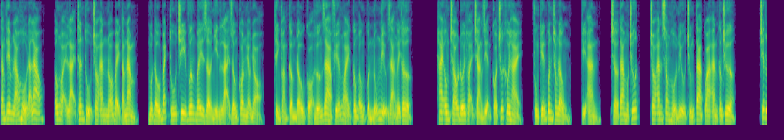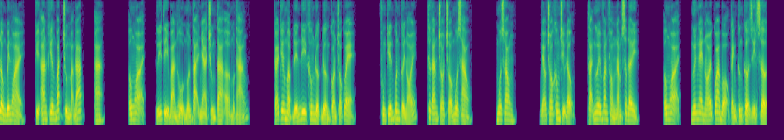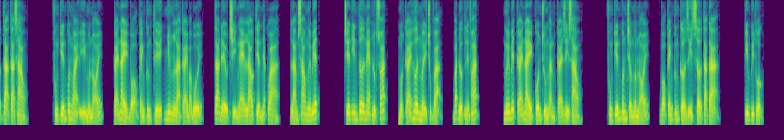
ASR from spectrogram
Tăng thêm láo hổ đã lão ông ngoại lại thân thủ cho ăn nó bảy tám năm một đầu bách thú chi vương bây giờ nhìn lại giống con mèo nhỏ, thỉnh thoảng cầm đầu cọ hướng ra phía ngoài công ống quần nũng nịu dạng ngây thơ. Hai ông cháu đối thoại tràng diện có chút khôi hài, phùng kiến quân trong lồng, kỳ an, chờ ta một chút, cho ăn xong hổ nịu chúng ta qua ăn cơm trưa. Chiếc lồng bên ngoài, kỳ an khiêng bắt trùng mạng đáp, a, ông ngoại, lý tỷ bàn hổ muốn tại nhà chúng ta ở một tháng. Cái kia mập đến đi không được đường con chó quẻ. Phùng kiến quân cười nói, thức ăn cho chó mua sao? Mua xong. Béo chó không chịu động, tại ngươi văn phòng nằm sấp đây. Ông ngoại, ngươi nghe nói qua bỏ cánh cứng cờ gì sợ tạ tạ sao? Phùng kiến quân ngoại ý muốn nói cái này bỏ cánh cứng thế nhưng là cái bà bối, ta đều chỉ nghe láo tiền nhắc qua, làm sao ngươi biết? Trên internet lục soát, một cái hơn mấy chục vạn, bắt được liền phát. Ngươi biết cái này côn trùng ăn cái gì sao? Phùng kiến quân trầm ngâm nói bọ cánh cứng cờ gì sợ tạ tạ. Kim quy thuộc.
